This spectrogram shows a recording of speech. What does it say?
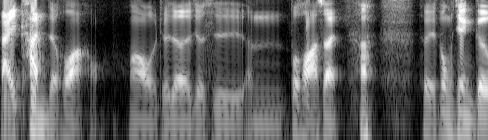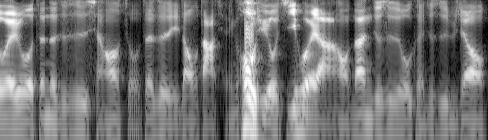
来看的话，哈，我觉得就是嗯不划算哈。所以奉劝各位，如果真的就是想要走在这里捞大钱，或许有机会啦，哈，但就是我可能就是比较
